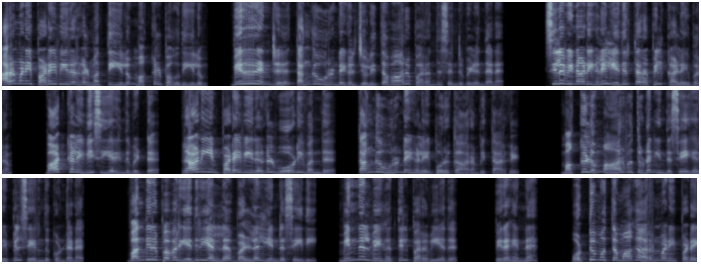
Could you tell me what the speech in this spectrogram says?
அரண்மனை படை வீரர்கள் மத்தியிலும் மக்கள் பகுதியிலும் வெர்ரென்று தங்க உருண்டைகள் ஜொலித்தவாறு பறந்து சென்று விழுந்தன. சில வினாடிகளில் எதிர்த்தரப்பில் களைபரம் வாட்களை வீசி எறிந்துவிட்டு ராணியின் படை வீரர்கள் ஓடி வந்து தங்க உருண்டைகளை பொறுக்க ஆரம்பித்தார்கள். மக்களும் ஆர்வத்துடன் இந்த சேகரிப்பில் சேர்ந்து கொண்டனர். வந்திருப்பவர் எதிரியல்ல வள்ளல் என்ற செய்தி மின்னல் வேகத்தில் பரவியது. பிறகென்ன ஒட்டுமொத்தமாக அரண்மனைப்படை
